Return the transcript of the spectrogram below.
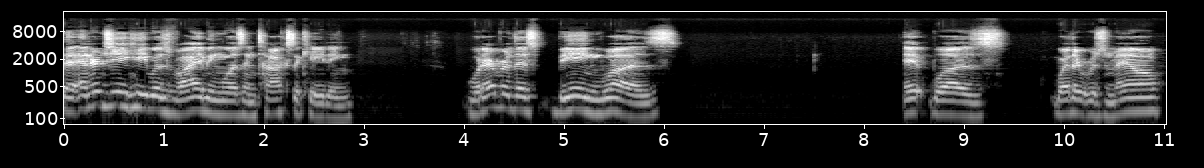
energy he was vibing was intoxicating. Whatever this being was, it was whether it was male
